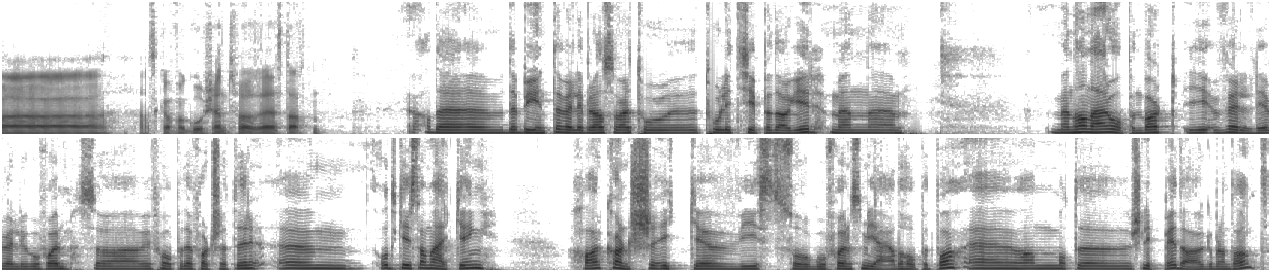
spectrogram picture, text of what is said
uh, han skal få godkjent for uh, starten. Ja, det, det, begynte veldig bra, så var det to, to litt kjipe dager, men men han er åpenbart i veldig veldig god form, så vi får håpe det fortsetter. Um, Odd Christian Eiking har kanskje ikke vist så god form som jeg hadde håpet på. Eh, han måtte slippe i dag, blant annet.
